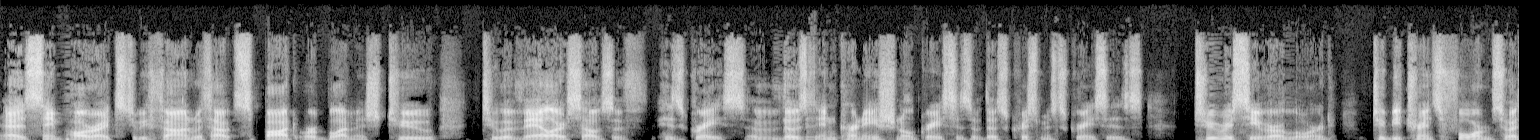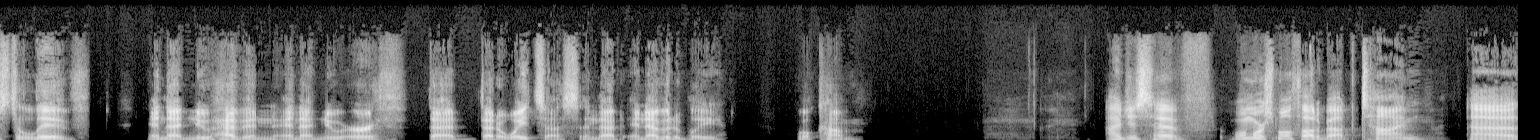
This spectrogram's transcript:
as Saint Paul writes, to be found without spot or blemish. To to avail ourselves of His grace, of those incarnational graces, of those Christmas graces, to receive our Lord to be transformed so as to live in that new heaven and that new earth that that awaits us and that inevitably will come. I just have one more small thought about time. Uh,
